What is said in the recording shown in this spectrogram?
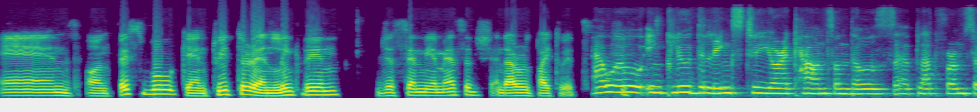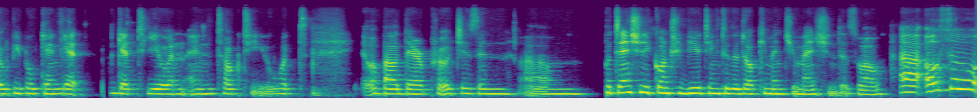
and on Facebook and Twitter and LinkedIn, just send me a message and I will reply to it. I will include the links to your accounts on those uh, platforms so people can get get to you and, and talk to you what about their approaches and um, potentially contributing to the document you mentioned as well. Uh, also,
